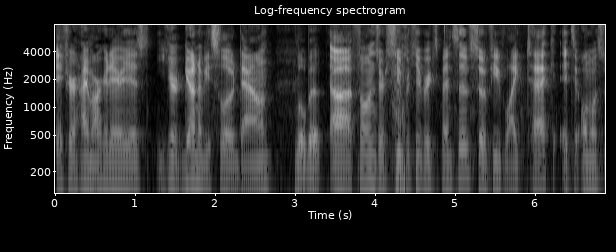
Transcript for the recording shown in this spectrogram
if you're in high market areas, you're gonna be slowed down. a little bit. Uh, phones are super super expensive, so if you like tech, it's almost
